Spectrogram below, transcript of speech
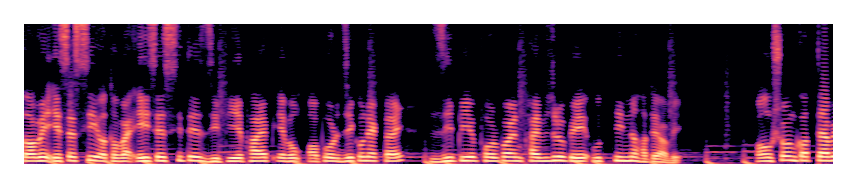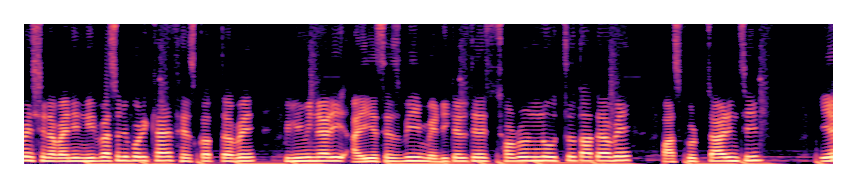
তবে এসএসসি অথবা এইচএসসিতে জিপিএ ফাইভ এবং অপর যে কোনো একটায় GPA four point five zero পেয়ে উত্তীর্ণ হতে হবে। অংশগ্রহণ করতে হবে সেনাবাহিনীর নির্বাচনী পরীক্ষায়, ফেস করতে হবে প্রিলিমিনারি আইএসএসবি, মেডিকেল টেস্ট, সর্বনিম্ন উচ্চতা হতে হবে পাঁচ চার ইঞ্চি। এ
